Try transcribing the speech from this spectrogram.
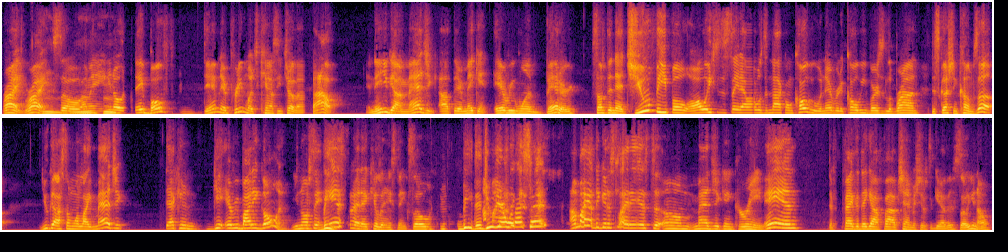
Right, right. Mm, so I mm, mean, you mm. know, they both damn near pretty much cancel each other out. And then you got Magic out there making everyone better. Something that you FIFO always used to say that was a knock on Kobe whenever the Kobe versus LeBron discussion comes up. You got someone like Magic that can get everybody going. You know what I'm saying? B. And still have that killer instinct. So B, did you hear what I said? I might have to get a slight edge to um Magic and Kareem. And the fact that they got five championships together. So, you know,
